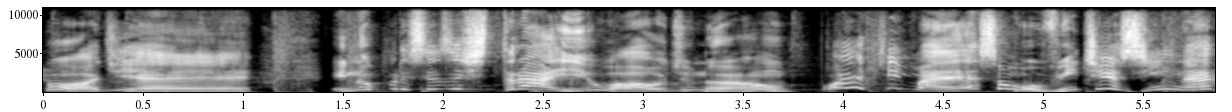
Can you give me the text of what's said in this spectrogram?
Pode, é. E não precisa extrair o áudio, não. Pode aqui, mas essa é um ouvinte assim, né?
